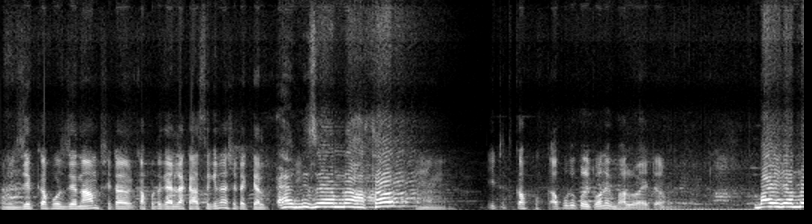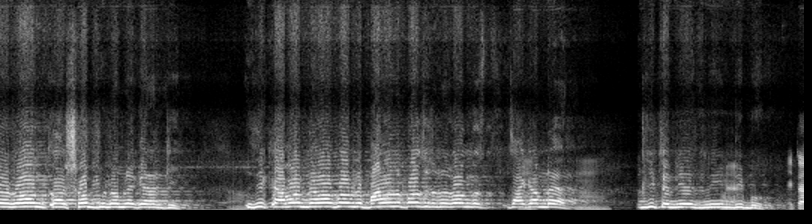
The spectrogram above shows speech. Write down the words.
আমি যে কাপড় যে নাম সেটা কাপড়ের গায়ে লেখা আছে কিনা সেটা খেয়াল এর নিচে আমরা হাতা হুম এটা কাপড় কাপড়ের কোয়ালিটি অনেক ভালো এটা ভাই আমরা রং তো সম্পূর্ণ আমরা গ্যারান্টি যদি কাপড় নেওয়ার পর বানানোর পর রং জায়গা আমরা লিটার নিয়ে নিয়ে দিব। এটা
